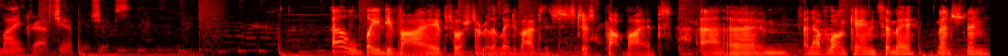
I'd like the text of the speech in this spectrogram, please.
Minecraft Championships? Oh, Lady Vibes. Well, it's not really Lady Vibes, it's just that Vibes. And um, an Avalon came to me mentioning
